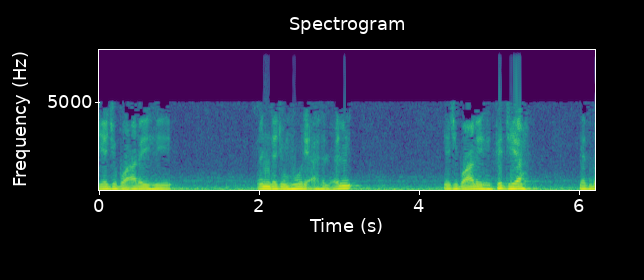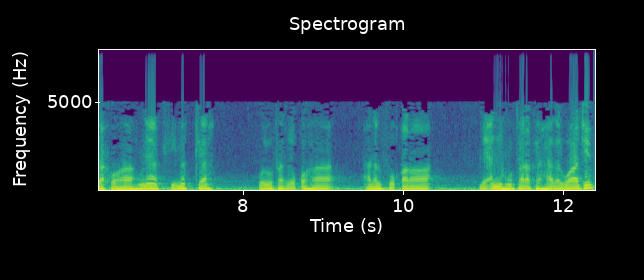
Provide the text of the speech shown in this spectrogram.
يجب عليه عند جمهور أهل العلم يجب عليه فدية يذبحها هناك في مكة ويفرقها على الفقراء لأنه ترك هذا الواجب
